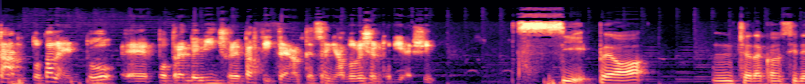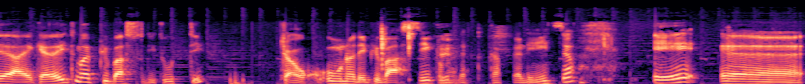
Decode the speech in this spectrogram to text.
tanto talento e potrebbe vincere partite anche segnando le 110. Sì, però mh, c'è da considerare che il ritmo è più basso di tutti, cioè uno dei più bassi, come Sì. ha detto Cappe all'inizio, e, eh,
